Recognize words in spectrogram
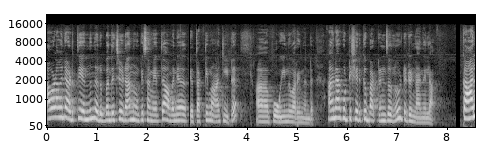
അവൾ അവന്റെ അടുത്ത് എന്ന് നിർബന്ധിച്ച് ഇടാൻ നോക്കിയ സമയത്ത് അവന് തട്ടി മാറ്റിയിട്ട് പോയി എന്ന് പറയുന്നുണ്ട്. അങ്ങനെ ആ കുട്ടി ശരിക്കും ബട്ടൺസ് ഒന്നും ഇട്ടിട്ടുണ്ടായിരുന്നില്ല. കാൽ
